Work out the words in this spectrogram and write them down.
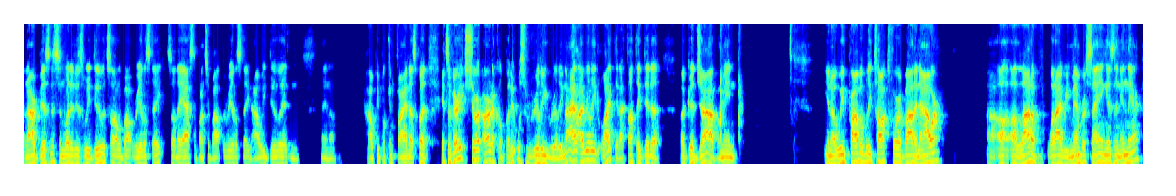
and our business and what it is we do. It's all about real estate. So they asked a bunch about the real estate, how we do it, and you know how people can find us. But it's a very short article, but it was really, really nice. I really liked it. I thought they did a, a good job. I mean, you know, we probably talked for about an hour. Uh, a, a, lot of what I remember saying isn't in there,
